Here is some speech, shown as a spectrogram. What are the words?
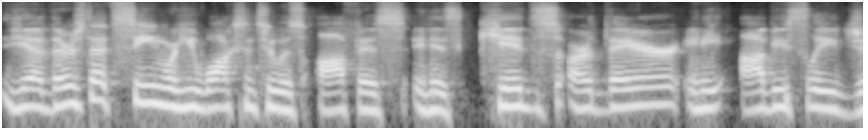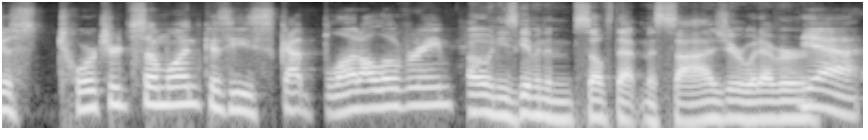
Yeah, there's that scene where he walks into his office and his kids are there, and he obviously just tortured someone because he's got blood all over him. Oh, and he's giving himself that massage or whatever. Yeah,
